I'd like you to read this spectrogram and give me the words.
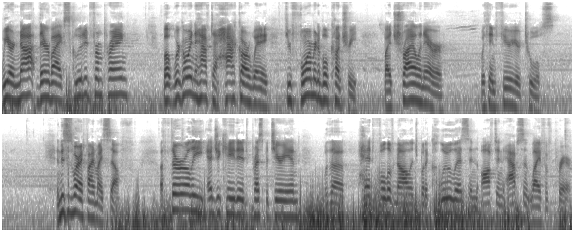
we are not thereby excluded from praying, but we're going to have to hack our way through formidable country by trial and error with inferior tools. And this is where I find myself a thoroughly educated Presbyterian with a head full of knowledge, but a clueless and often absent life of prayer.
